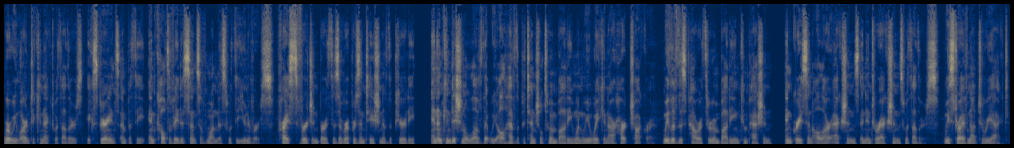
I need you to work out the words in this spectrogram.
where we learn to connect with others, experience empathy, and cultivate a sense of oneness with the universe. Christ's virgin birth is a representation of the purity and unconditional love that we all have the potential to embody when we awaken our heart chakra. We live this power through embodying compassion and grace in all our actions and interactions with others. We strive not to react,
